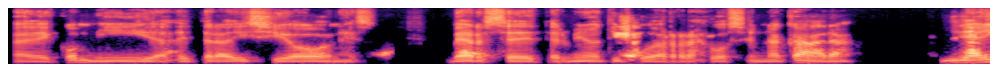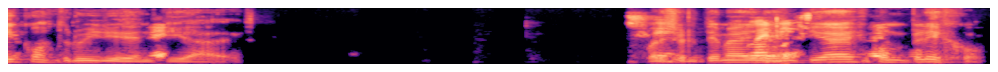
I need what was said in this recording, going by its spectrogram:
de comidas, de tradiciones, verse determinado tipo de rasgos en la cara, y de ahí construir identidades. Por eso el tema de la identidad es complejo.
